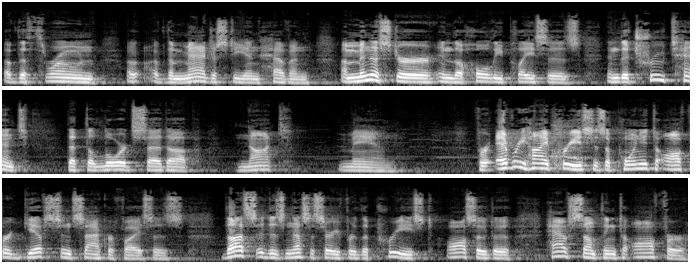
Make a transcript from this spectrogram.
of the throne of the majesty in heaven, a minister in the holy places, in the true tent that the Lord set up, not man. For every high priest is appointed to offer gifts and sacrifices. Thus, it is necessary for the priest also to have something to offer.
